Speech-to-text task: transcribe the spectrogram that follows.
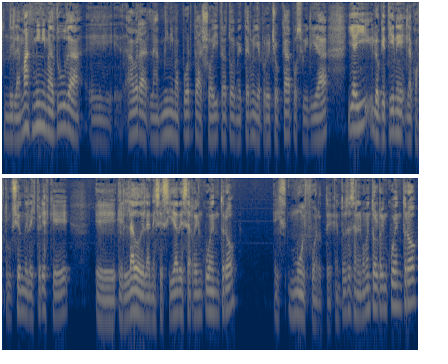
donde la más mínima duda eh, abra la mínima puerta, yo ahí trato de meterme y aprovecho cada posibilidad. Y ahí lo que tiene la construcción de la historia es que eh, el lado de la necesidad de ese reencuentro es muy fuerte. Entonces en el momento del reencuentro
